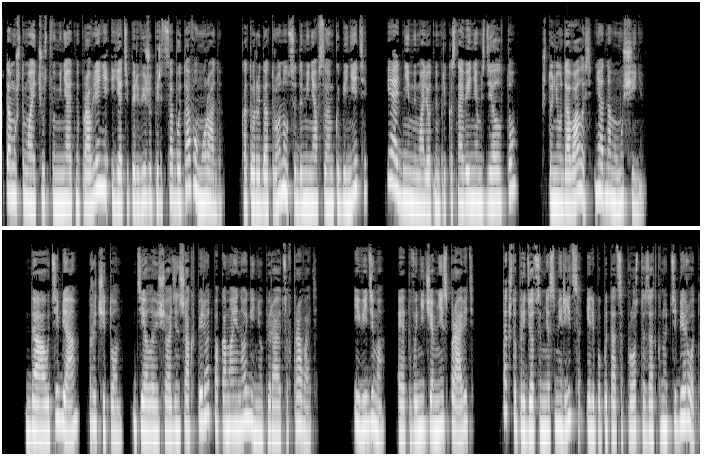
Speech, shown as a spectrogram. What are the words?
Потому что мои чувства меняют направление, и я теперь вижу перед собой того Мурада, который дотронулся до меня в своем кабинете и одним мимолетным прикосновением сделал то, что не удавалось ни одному мужчине. «Да, у тебя», — рычит он, делая еще один шаг вперед, пока мои ноги не упираются в кровать. И, видимо, этого ничем не исправить, так что придется мне смириться или попытаться просто заткнуть тебе рот,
